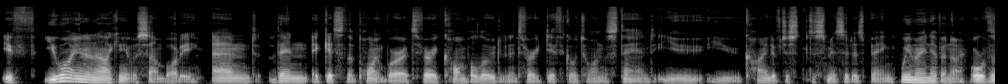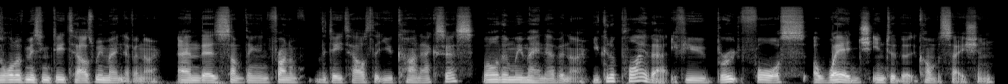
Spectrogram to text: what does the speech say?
If you are in an argument with somebody, and then it gets to the point where it's very convoluted and it's very difficult to understand, you, you kind of just dismiss it as being, we may never know or if there's a lot of missing details, we may never know. And there's something in front of the details that you can't access, well, then we may never know. You can apply that if you brute force a wedge into the conversation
